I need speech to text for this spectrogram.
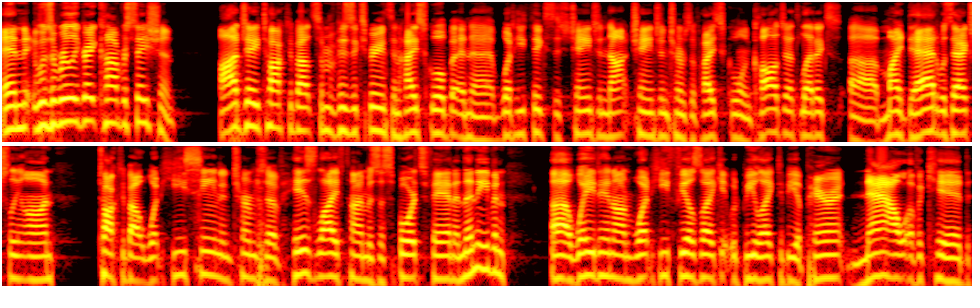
And it was a really great conversation. Aj talked about some of his experience in high school, and uh, what he thinks has changed and not changed in terms of high school and college athletics. Uh, my dad was actually on talked about what he's seen in terms of his lifetime as a sports fan, and then even uh, weighed in on what he feels like it would be like to be a parent now of a kid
